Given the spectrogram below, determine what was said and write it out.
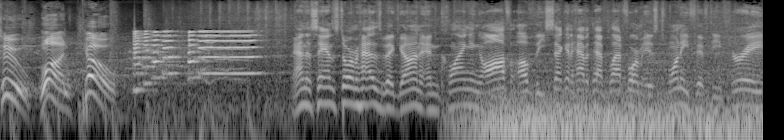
two, one, go. And the sandstorm has begun, and clanging off of the second habitat platform is 2053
